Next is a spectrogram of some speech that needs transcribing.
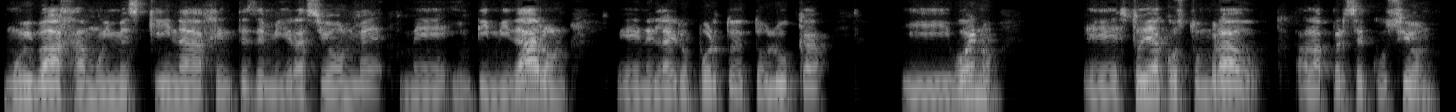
muy baja, muy mezquina, agentes de migración me, intimidaron en el aeropuerto de Toluca. Y bueno, eh, estoy acostumbrado a la persecución,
